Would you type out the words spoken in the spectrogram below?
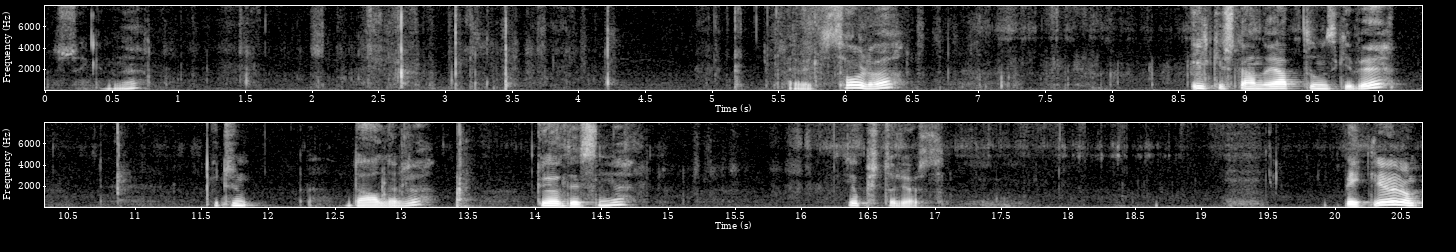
Bu şekilde. Evet, sonra ilk işlemde yaptığımız gibi bütün dağları gövdesini yapıştırıyoruz. Bekliyorum.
